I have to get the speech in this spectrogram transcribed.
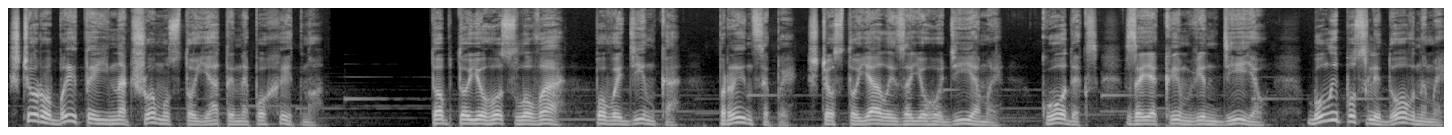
що робити і на чому стояти непохитно. Тобто його слова, поведінка, принципи, що стояли за його діями, кодекс, за яким він діяв, були послідовними,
